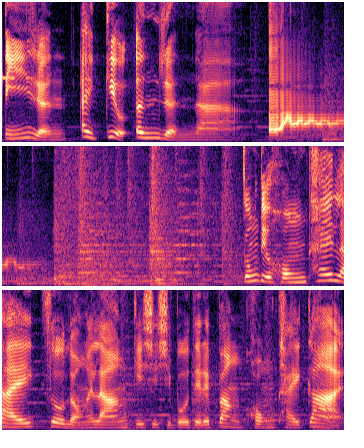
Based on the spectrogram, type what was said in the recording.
敌人？爱叫恩人呐、啊！讲到风台来做农的人，其实是无伫咧放风台假的，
